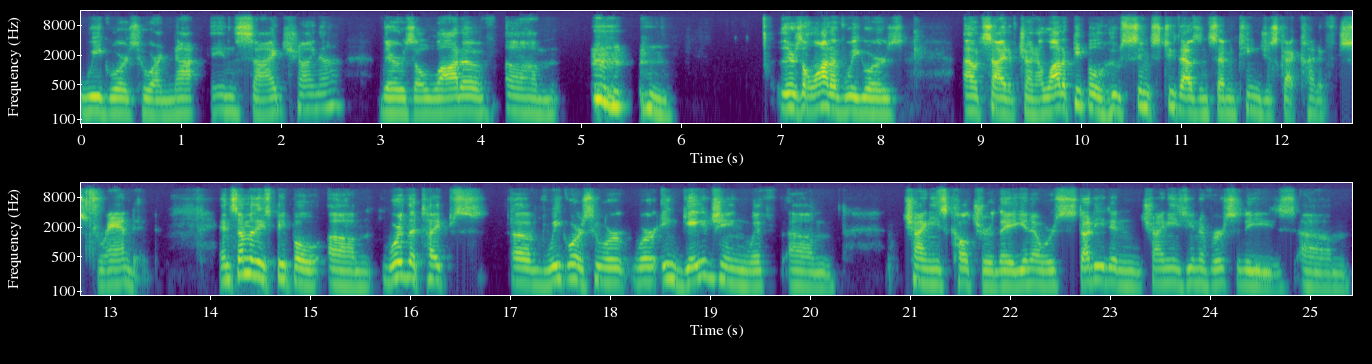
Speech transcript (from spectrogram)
Uyghurs who are not inside China. There's a lot of um, there's a lot of Uyghurs outside of China. A lot of people who since 2017 just got kind of stranded, and some of these people um, were the types of Uyghurs who were were engaging with um, Chinese culture. They, you know, were studied in Chinese universities. Um,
